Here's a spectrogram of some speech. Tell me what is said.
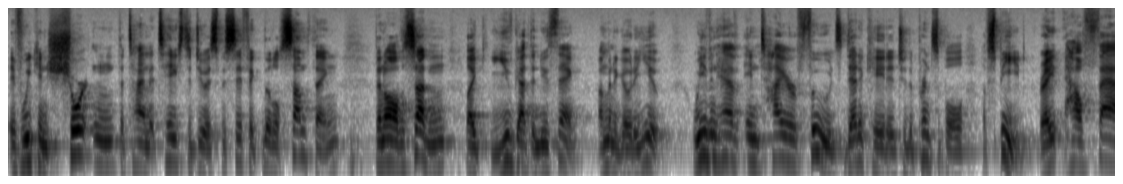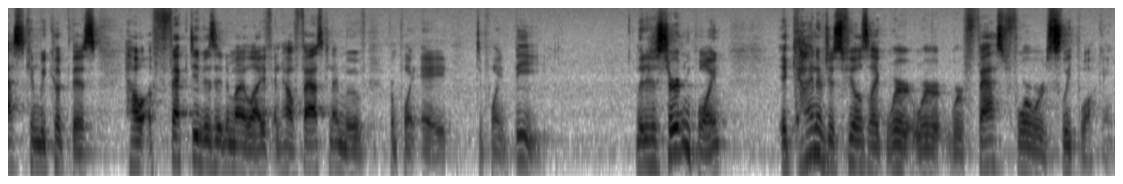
if we can shorten the time it takes to do a specific little something, then all of a sudden, like, you've got the new thing. I'm going to go to you. We even have entire foods dedicated to the principle of speed, right? How fast can we cook this? How effective is it in my life? And how fast can I move from point A to point B? But at a certain point, it kind of just feels like we're, we're, we're fast forward sleepwalking.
